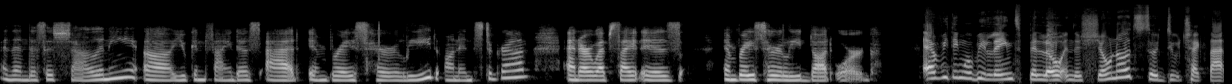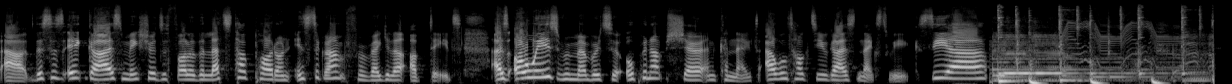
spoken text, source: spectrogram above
And then this is Shalini. Uh, you can find us at Embrace Her Lead on Instagram, and our website is embraceherlead.org. Everything will be linked below in the show notes, so do check that out. This is it, guys. Make sure to follow the Let's Talk Pod on Instagram for regular updates. As always, remember to open up, share, and connect. I will talk to you guys next week. See ya!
